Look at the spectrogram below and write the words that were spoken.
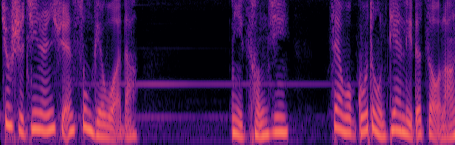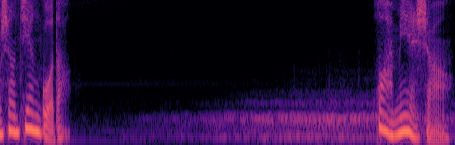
就是金仁玄送给我的，你曾经在我古董店里的走廊上见过的。画面上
